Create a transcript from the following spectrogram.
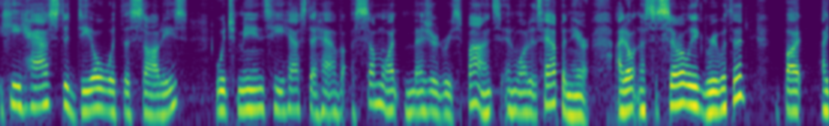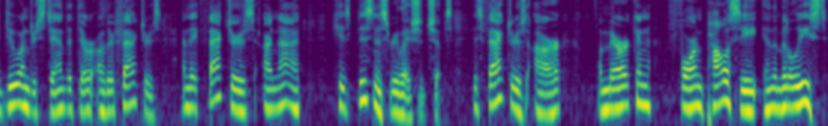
he has to deal with the Saudis, which means he has to have a somewhat measured response in what has happened here. I don't necessarily agree with it, but I do understand that there are other factors, and the factors are not his business relationships. His factors are American foreign policy in the Middle East.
